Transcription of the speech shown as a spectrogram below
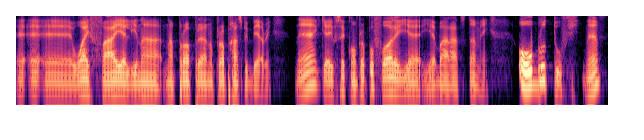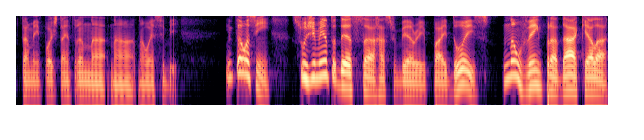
é, é, é, Wi-Fi ali na, na própria, no próprio Raspberry, né? Que aí você compra por fora e é, e é barato também. Ou Bluetooth, né? Também pode estar tá entrando na, na, na USB. Então, assim, surgimento dessa Raspberry Pi 2 não vem para dar aquela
